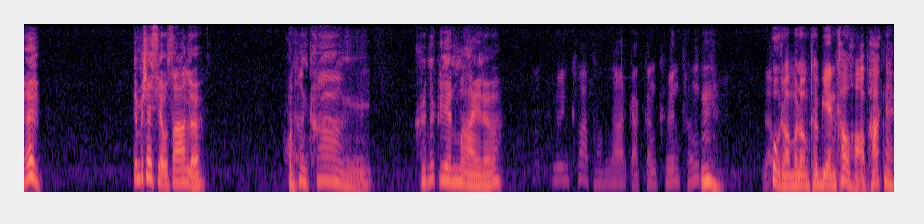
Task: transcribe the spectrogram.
เฮ้ยนี่ไม่ใช่เสี่ยวซานเหรอ คนข้างๆคือนักเรียนใหม่เหรอเมื่อคืนข้าทำงานกะกลางคืนทั้งอืมแล้วพวกเรามาลงทะเบียนเข้าหอพักนะ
